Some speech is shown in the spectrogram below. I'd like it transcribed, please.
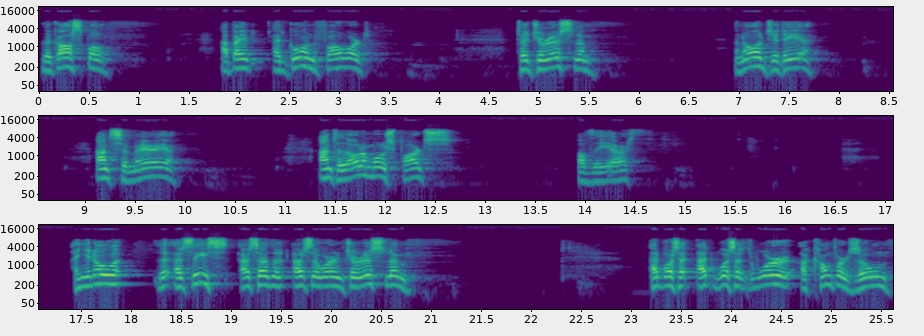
the gospel, about it going forward to Jerusalem and all Judea and Samaria and to the uttermost parts of the earth. And you know, as these, as, as they were in Jerusalem, it was, a, it was, as were, a comfort zone.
